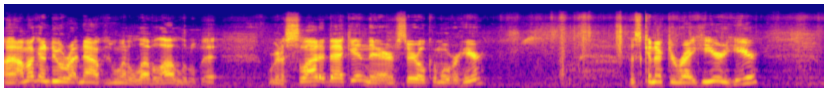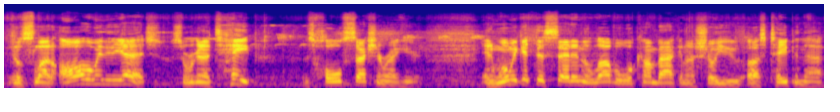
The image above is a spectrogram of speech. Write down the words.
I'm not going to do it right now because we want to level out a little bit. We're going to slide it back in there. Sarah will come over here. This connector right here to here. It'll slide all the way to the edge. So we're going to tape this whole section right here. And when we get this set into level, we'll come back and I'll show you us taping that.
